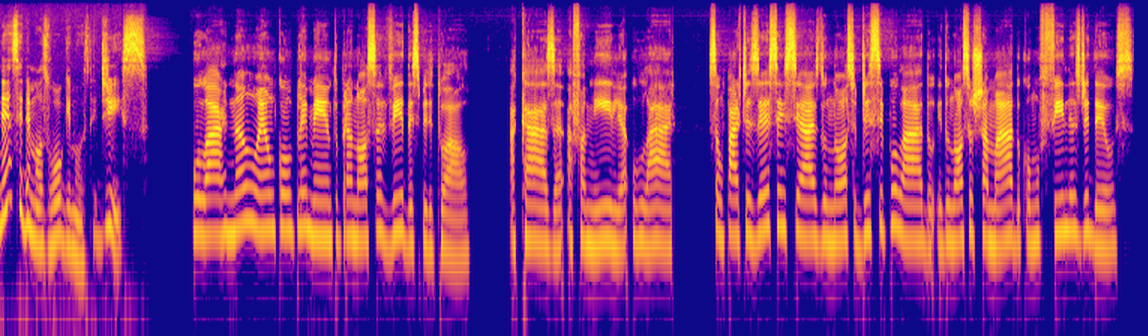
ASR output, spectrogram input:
Nancy DeMoss Wogemuth diz: O lar não é um complemento para a nossa vida espiritual. A casa, a família, o lar são partes essenciais do nosso discipulado e do nosso chamado como filhas de Deus.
